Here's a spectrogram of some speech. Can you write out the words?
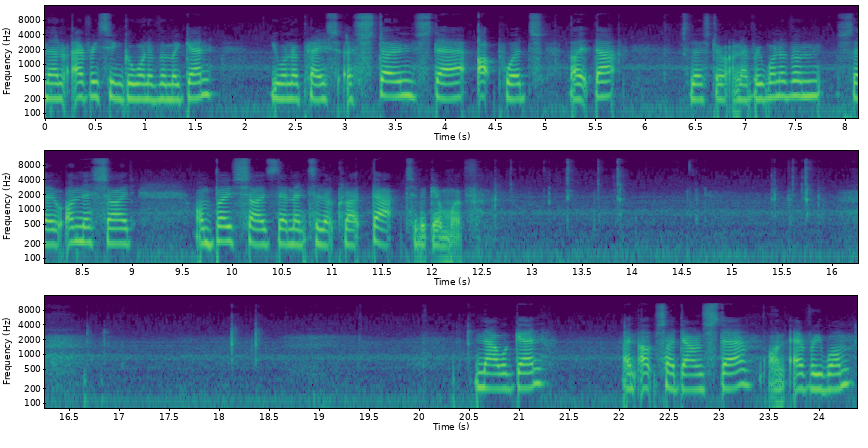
And then every single one of them again. You want to place a stone stair upwards like that. So let's do it on every one of them. So on this side on both sides they're meant to look like that to begin with. Now again an upside down stair on every one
